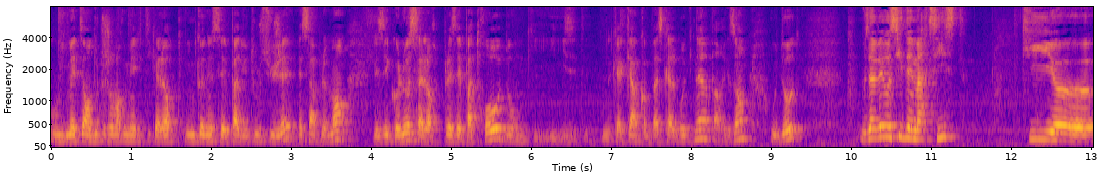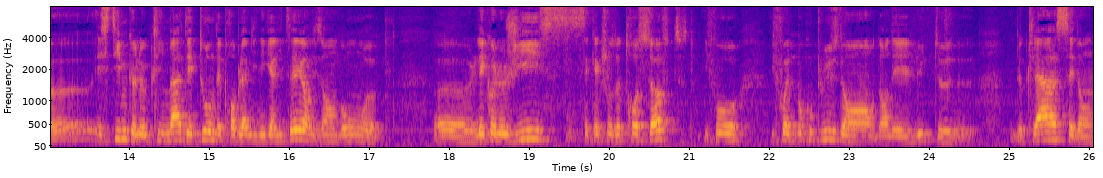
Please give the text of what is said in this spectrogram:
où ils mettaient en doute le changement climatique alors qu'ils ne connaissaient pas du tout le sujet, mais simplement, les écolos, ça leur plaisait pas trop, donc ils étaient quelqu'un comme Pascal Bruckner, par exemple, ou d'autres. Vous avez aussi des marxistes qui euh, estiment que le climat détourne des problèmes d'inégalité en disant, bon, euh, l'écologie, c'est quelque chose de trop soft. Il faut, il faut être beaucoup plus dans, dans des luttes de, de, classe et dans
